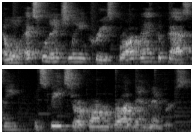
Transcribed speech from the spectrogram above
and will exponentially increase broadband capacity and speeds to our former broadband members.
